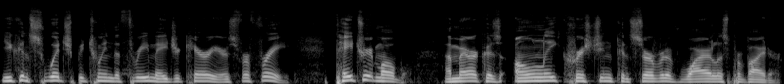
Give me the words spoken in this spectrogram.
you can switch between the three major carriers for free. Patriot Mobile, America's only Christian conservative wireless provider,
